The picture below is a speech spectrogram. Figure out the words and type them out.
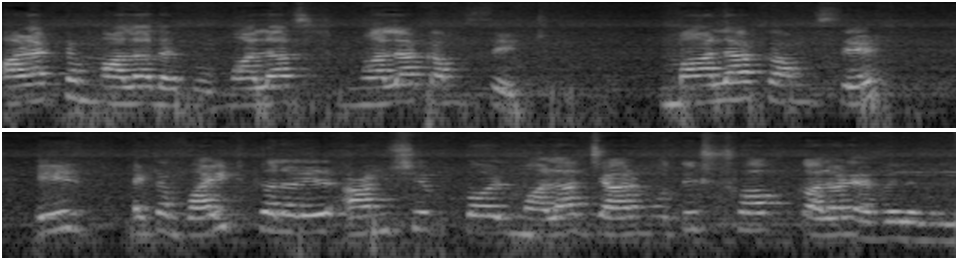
আর একটা মালা দেখো, মালা মালা কাম সেট। মালা কাম সেট, এর একটা হোয়াইট কালারের আনশেপ পার্ল মালা, যার মধ্যে সব কালার অ্যাভেলেবেল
